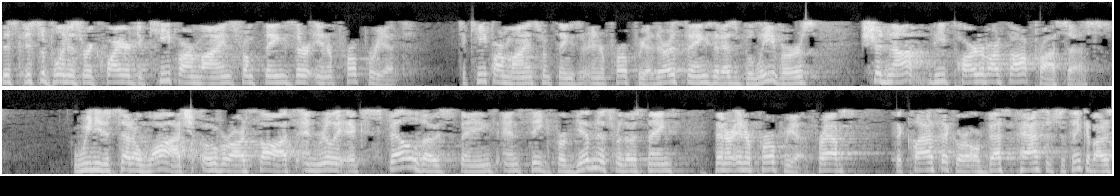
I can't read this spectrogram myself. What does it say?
this discipline is required to keep our minds from things that are inappropriate. To keep our minds from things that are inappropriate. There are things that as believers should not be part of our thought process. We need to set a watch over our thoughts and really expel those things and seek forgiveness for those things that are inappropriate. Perhaps the classic or, or best passage to think about is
